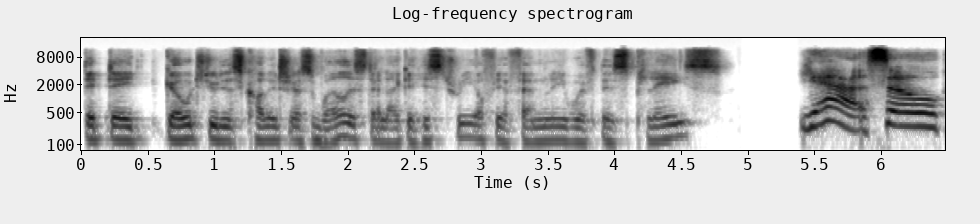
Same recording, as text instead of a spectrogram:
Did they go to this college as well? Is there like a history of your family with this place? Yeah, so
